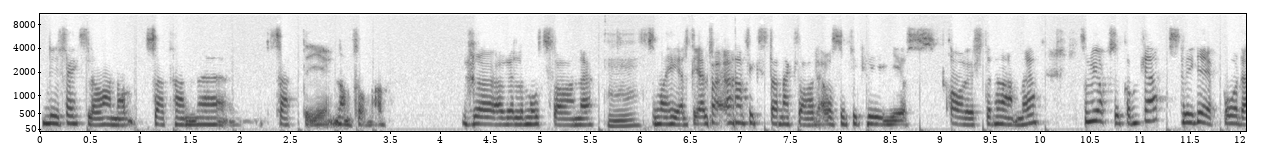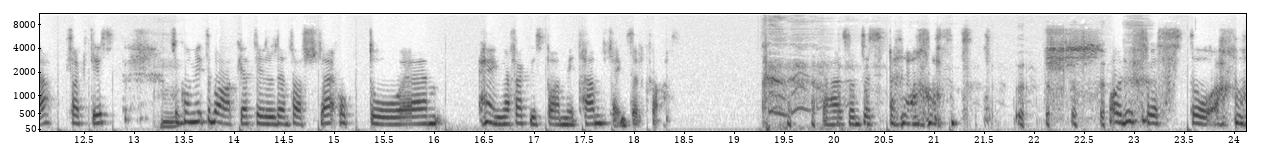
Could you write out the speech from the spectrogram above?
vi fängslade honom så att han eh, satt i någon form av rör eller motsvarande mm. som var helt i Han fick stanna kvar där och så fick vi ge oss av efter den andra som vi också kom ikapp. Så vi grep båda faktiskt. Mm. Så kom vi tillbaka till den första och då eh, hänger faktiskt bara mitt handfängsel kvar. Jag har alltså inte och du förstår. Oh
